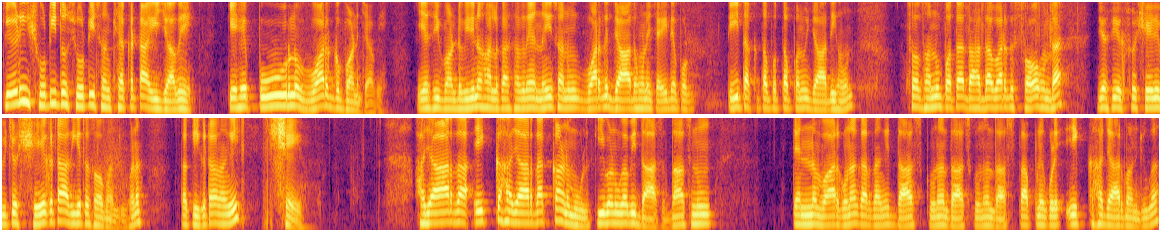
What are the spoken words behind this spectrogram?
ਕਿਹੜੀ ਛੋਟੀ ਤੋਂ ਛੋਟੀ ਸੰਖਿਆ ਘਟਾਈ ਜਾਵੇ? ਕਿ ਇਹ ਪੂਰਨ ਵਰਗ ਬਣ ਜਾਵੇ। ਇਹ ਅਸੀਂ ਵੰਡ ਵਿਧੀ ਨਾਲ ਹੱਲ ਕਰ ਸਕਦੇ ਹਾਂ। ਨਹੀਂ ਸਾਨੂੰ ਵਰਗ ਯਾਦ ਹੋਣੇ ਚਾਹੀਦੇ 30 ਤੱਕ ਤਾਂ ਪੁੱਤ ਆਪਾਂ ਨੂੰ ਯਾਦ ਹੀ ਹੋਣ। ਸੋ ਸਾਨੂੰ ਪਤਾ 10 ਦਾ ਵਰਗ 100 ਹੁੰਦਾ ਜੇ ਅਸੀਂ 106 ਦੇ ਵਿੱਚੋਂ 6 ਘਟਾ ਦਈਏ ਤਾਂ 100 ਬਣ ਜੂ, ਹਨਾ? ਤਾਂ ਕੀ ਘਟਾ ਦਾਂਗੇ? 6 ਹਜ਼ਾਰ ਦਾ 1000 ਦਾ ਘਣ ਮੂਲ ਕੀ ਬਣੂਗਾ ਵੀ 10 10 ਨੂੰ ਤਿੰਨ ਵਾਰ ਗੁਣਾ ਕਰ ਦਾਂਗੇ। 10 ਗੁਣਾ 10 ਗੁਣਾ 10 ਤਾਂ ਆਪਣੇ ਕੋਲੇ 1000 ਬਣ ਜੂਗਾ।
